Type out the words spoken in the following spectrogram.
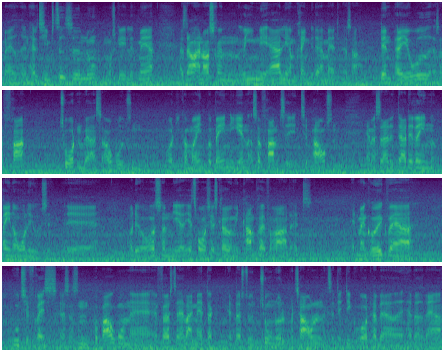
hvad, en halv times tid siden nu, måske lidt mere. Altså der var han også rimelig ærlig omkring det der med, at altså, den periode, altså fra Tordenværs afbrydelsen, hvor de kommer ind på banen igen, og så frem til, til pausen, jamen altså, så er det, der er det ren, ren overlevelse. Øh, og det var også sådan, jeg, jeg tror også, jeg skrev i mit kampreferat, at, at man kunne ikke være utilfreds, altså sådan på baggrund af, af første halvleg med, at der, at der stod 2-0 på tavlen. Altså det, det kunne godt have været, have været værre.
